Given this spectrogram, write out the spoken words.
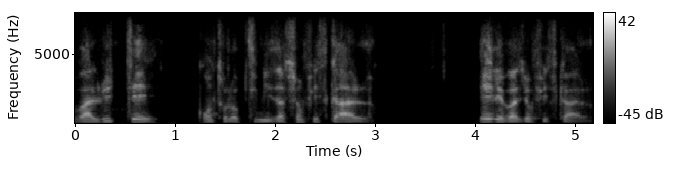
va lutter contre l'optimisation fiscale et l'évasion fiscale.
